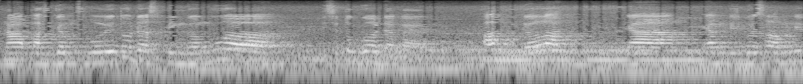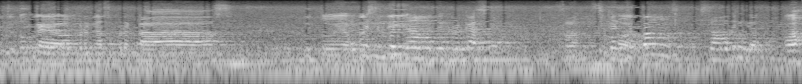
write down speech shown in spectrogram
Nah, pas jam 10 itu udah sepinggang gua. Di situ gua udah kayak ah udahlah. Ya yang di gua selama itu tuh kayak berkas-berkas gitu yang Tapi pasti berkas ya? Ikan. Jepang selamatin nggak? Wah,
